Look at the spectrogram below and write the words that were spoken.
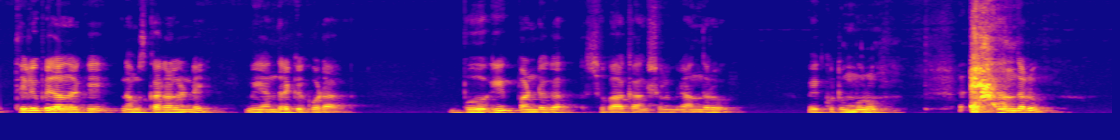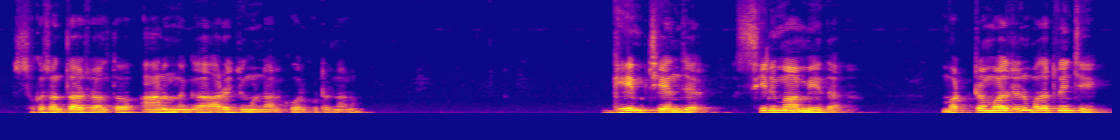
తెలుగు పేదలందరికీ నమస్కారాలండి. మీ అందరికీ కూడా భోగి పండుగ శుభాకాంక్షలు. మీరు అందరూ మీ కుటుంబం అందరూ సుఖ సంతోషాలతో ఆనందంగా ఆరోగ్యంగా ఉండాలని కోరుకుంటున్నాను. గేమ్ చేంజర్ సినిమా మీద మొట్టమొదటి మొదటి నుంచి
